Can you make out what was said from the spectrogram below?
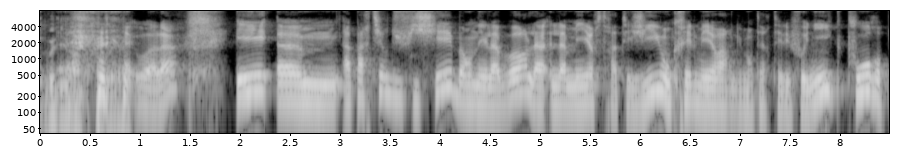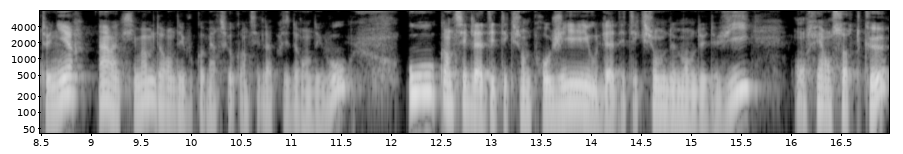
va revenir après. voilà. Et euh, à partir du fichier, ben, on élabore la, la meilleure stratégie, on crée le meilleur argumentaire téléphonique pour obtenir un maximum de rendez-vous commerciaux quand c'est de la prise de rendez-vous ou quand c'est de la détection de projet ou de la détection de demande de devis. On fait en sorte que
